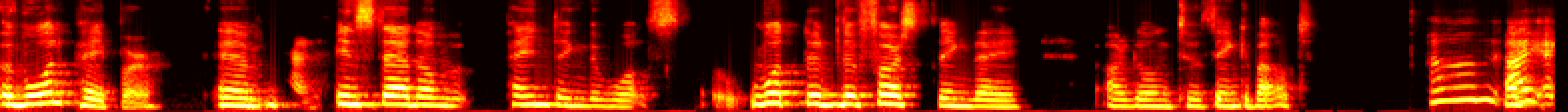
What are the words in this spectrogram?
a wallpaper um, instead of painting the walls? What the, the first thing they are going to think about? Um, I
